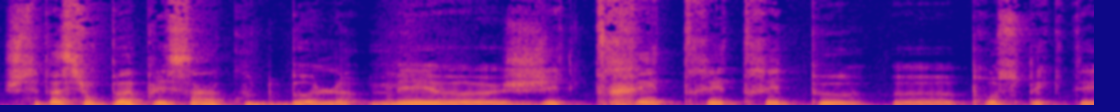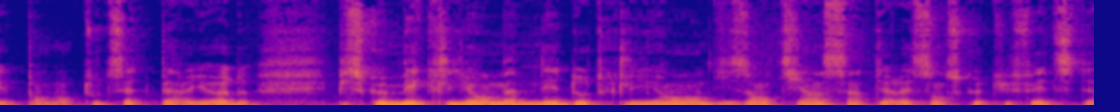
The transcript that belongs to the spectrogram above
je ne sais pas si on peut appeler ça un coup de bol, mais mhm. j'ai très très très peu prospecté pendant toute cette période puisque mes clients m'amenaient d'autres clients en disant tiens c'est intéressant ce que tu fais, etc.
